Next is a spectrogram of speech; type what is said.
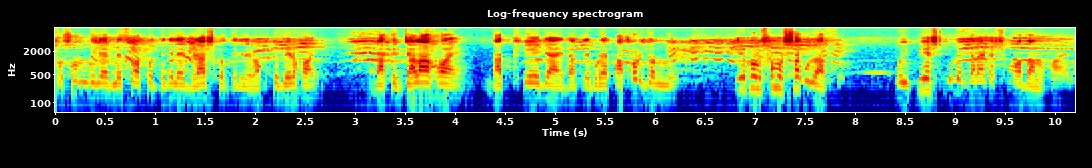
শোষণ দিলে মেসোয়াক করতে গেলে ব্রাশ করতে গেলে রক্ত বের হয়, দাঁতে জ্বালা হয়, দাঁত খেয়ে যায়, দাঁতের গোড়ায় পাথর জন্মে। এরকম সমস্যাগুলো আছে। ওই পেস্টগুলোর দ্বারা একটা সমাধান হয় না।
